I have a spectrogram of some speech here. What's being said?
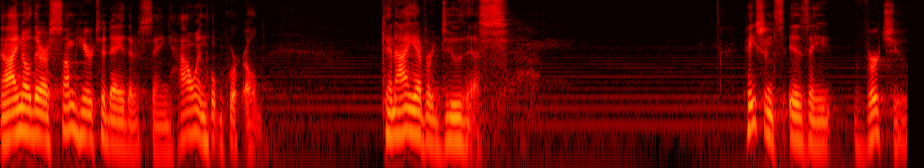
Now, I know there are some here today that are saying, How in the world can I ever do this? Patience is a virtue,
